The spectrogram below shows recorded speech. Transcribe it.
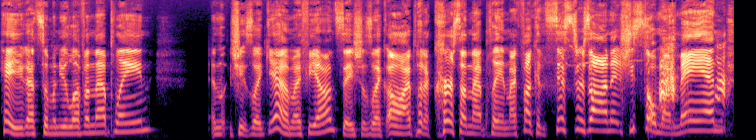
hey, you got someone you love on that plane? And she's like, yeah, my fiance. She's like, oh, I put a curse on that plane. My fucking sister's on it. She stole my man.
